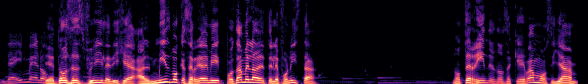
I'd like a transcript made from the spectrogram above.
De ahí mero. Y entonces fui y le dije al mismo que se reía de mí, pues dame la de telefonista. No te rindes, no sé qué, vamos. Y ya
